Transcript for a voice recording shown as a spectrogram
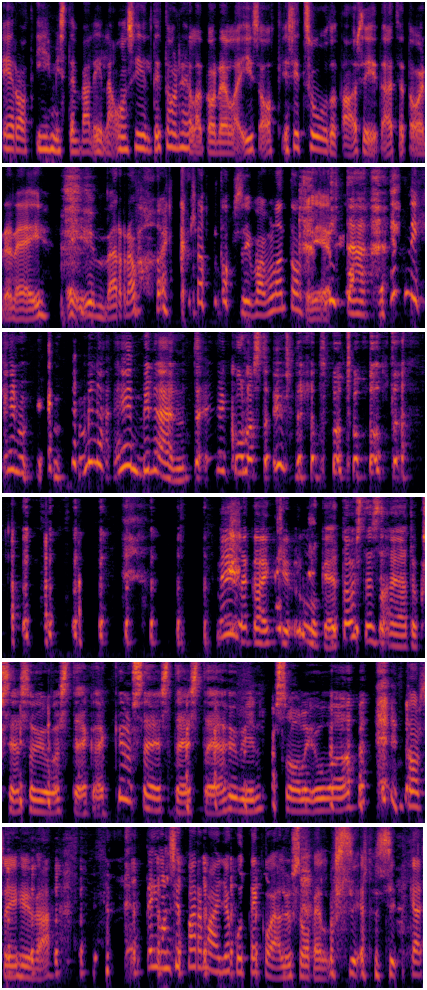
erot ihmisten välillä on silti todella, todella isot, ja sitten suututaan siitä, että se toinen ei, ei ymmärrä, vaikka se on tosi, vai mulla on tosi Mitä? niin. en, minä, en minä, ei kuulosta yhtään tutulta. Meillä kaikki lukee toistensa ajatuksia sujuvasti ja kaikki on seesteistä ja hyvin soljuvaa. Tosi hyvä. Teillä on se varmaan joku tekoälysovellus siellä sitten.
